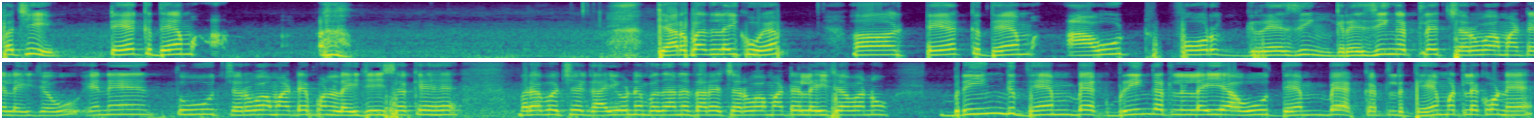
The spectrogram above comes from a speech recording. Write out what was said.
પછી ટેક ધેમ ત્યારબાદ લખ્યું એ take them out for grazing. Grazing એટલે ચરવા માટે લઈ જવું. એને તું ચરવા માટે પણ લઈ જઈ શકે છે બરાબર છે? ગાયોને બધાને તારે ચરવા માટે લઈ જવાનું. બ્રિંગ ધેમ બેક બ્રિંગ એટલે લઈ આવવું ધેમ બેક એટલે ધેમ એટલે કોને?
